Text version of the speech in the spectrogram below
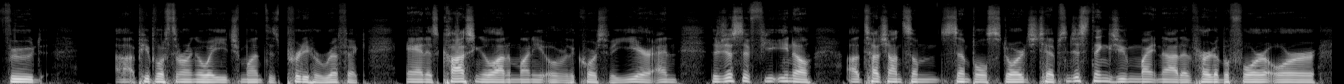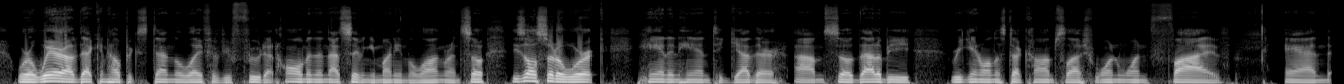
food uh, people are throwing away each month is pretty horrific and it's costing you a lot of money over the course of a year. And there's just a few, you know, I'll touch on some simple storage tips and just things you might not have heard of before or were aware of that can help extend the life of your food at home. And then that's saving you money in the long run. So these all sort of work hand in hand together. Um, so that'll be regainedwellness.com slash 115 and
